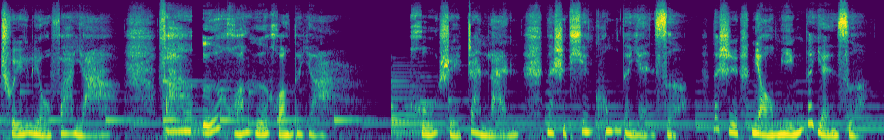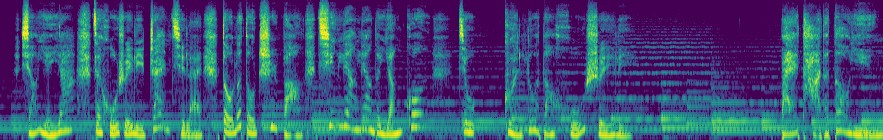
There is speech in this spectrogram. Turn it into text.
垂柳发芽，发鹅黄鹅黄的芽儿。湖水湛蓝，那是天空的颜色，那是鸟鸣的颜色。小野鸭在湖水里站起来，抖了抖翅膀，清亮亮的阳光就滚落到湖水里。白塔的倒影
